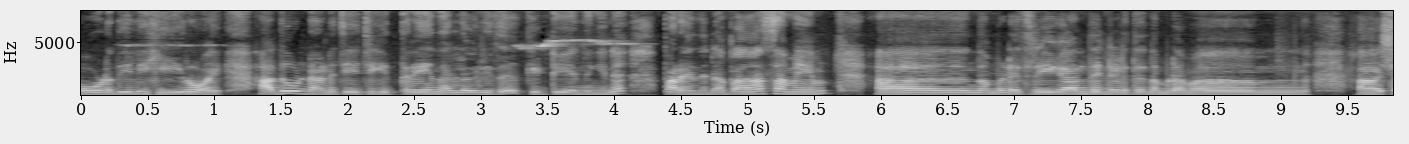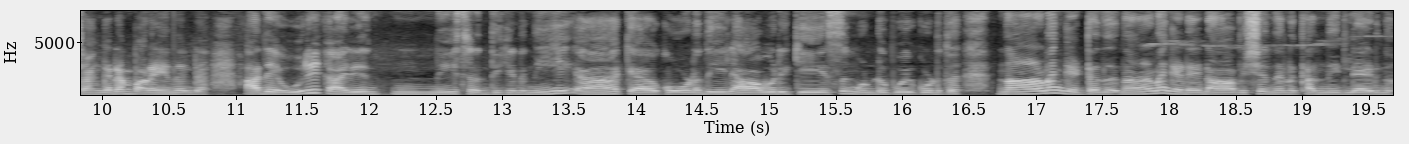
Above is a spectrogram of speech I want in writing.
കോടതിയിൽ ഹീറോ ആയി. അതുകൊണ്ടാണ് ചേച്ചിക്ക് ഇത്രയും നല്ലൊരിത് കിട്ടിയെന്നിങ്ങനെ പറയുന്നുണ്ട്. അപ്പോൾ ആ സമയം നമ്മുടെ ശ്രീകാന്തിന്റെ അടുത്ത് നമ്മുടെ ശങ്കരൻ പറയുന്നുണ്ട് അതെ ഒരു കാര്യം നീ ശ്രദ്ധിക്കണം. നീ ആ കോടതിയിൽ ആ ഒരു കേസും കൊണ്ടുപോയി കൊടുത്ത് നാണം കെട്ടത് നാണം കെടേണ്ട ആവശ്യം നിനക്ക് അന്നില്ലായിരുന്നു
